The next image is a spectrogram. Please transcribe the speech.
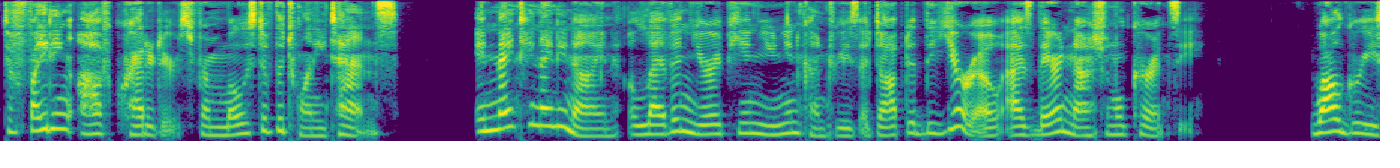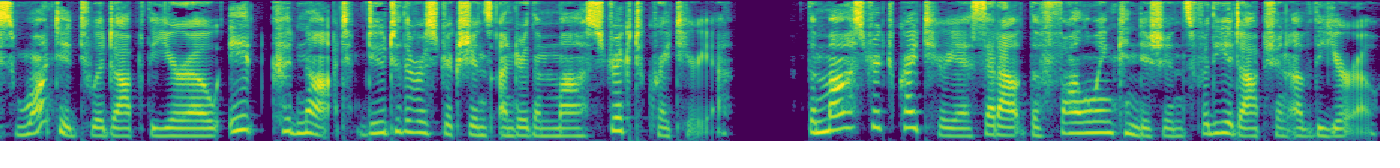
to fighting off creditors from most of the 2010s? In 1999, 11 European Union countries adopted the euro as their national currency. While Greece wanted to adopt the euro, it could not due to the restrictions under the Maastricht criteria. The Maastricht criteria set out the following conditions for the adoption of the euro.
